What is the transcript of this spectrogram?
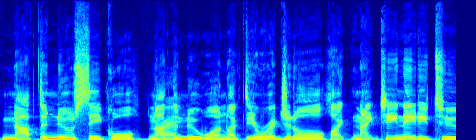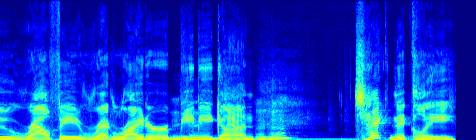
not the new sequel, not right. the new one, like the original, like 1982 Ralphie, Red Ryder, mm-hmm. BB gun. Yeah. Mm-hmm technically,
